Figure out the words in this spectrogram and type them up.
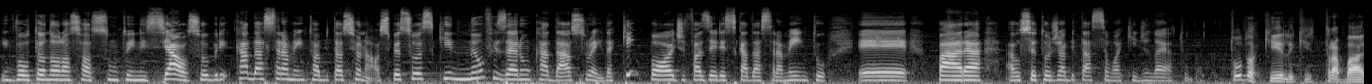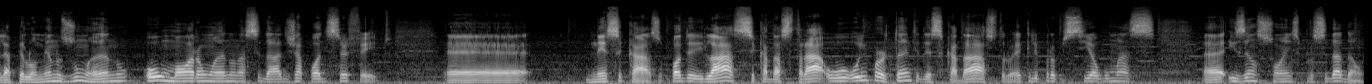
E voltando ao nosso assunto inicial sobre cadastramento habitacional, as pessoas que não fizeram o cadastro ainda, quem pode fazer esse cadastramento é, para o setor de habitação aqui de Indaiatuba? Todo aquele que trabalha pelo menos um ano ou mora um ano na cidade já pode ser feito. É, nesse caso, pode ir lá se cadastrar. O, o, importante desse cadastro é que ele propicia algumas é, isenções para o cidadão.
